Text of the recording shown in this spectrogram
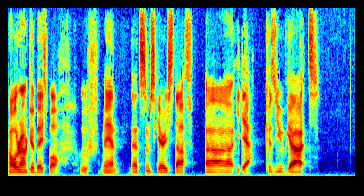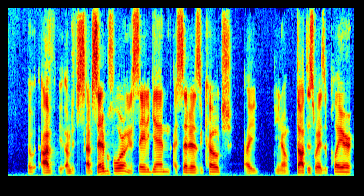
all around good baseball. Oof, man, that's some scary stuff. Uh, yeah, because you've got. I've I'm, I've said it before. I'm going to say it again. I said it as a coach. I you know thought this way as a player.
